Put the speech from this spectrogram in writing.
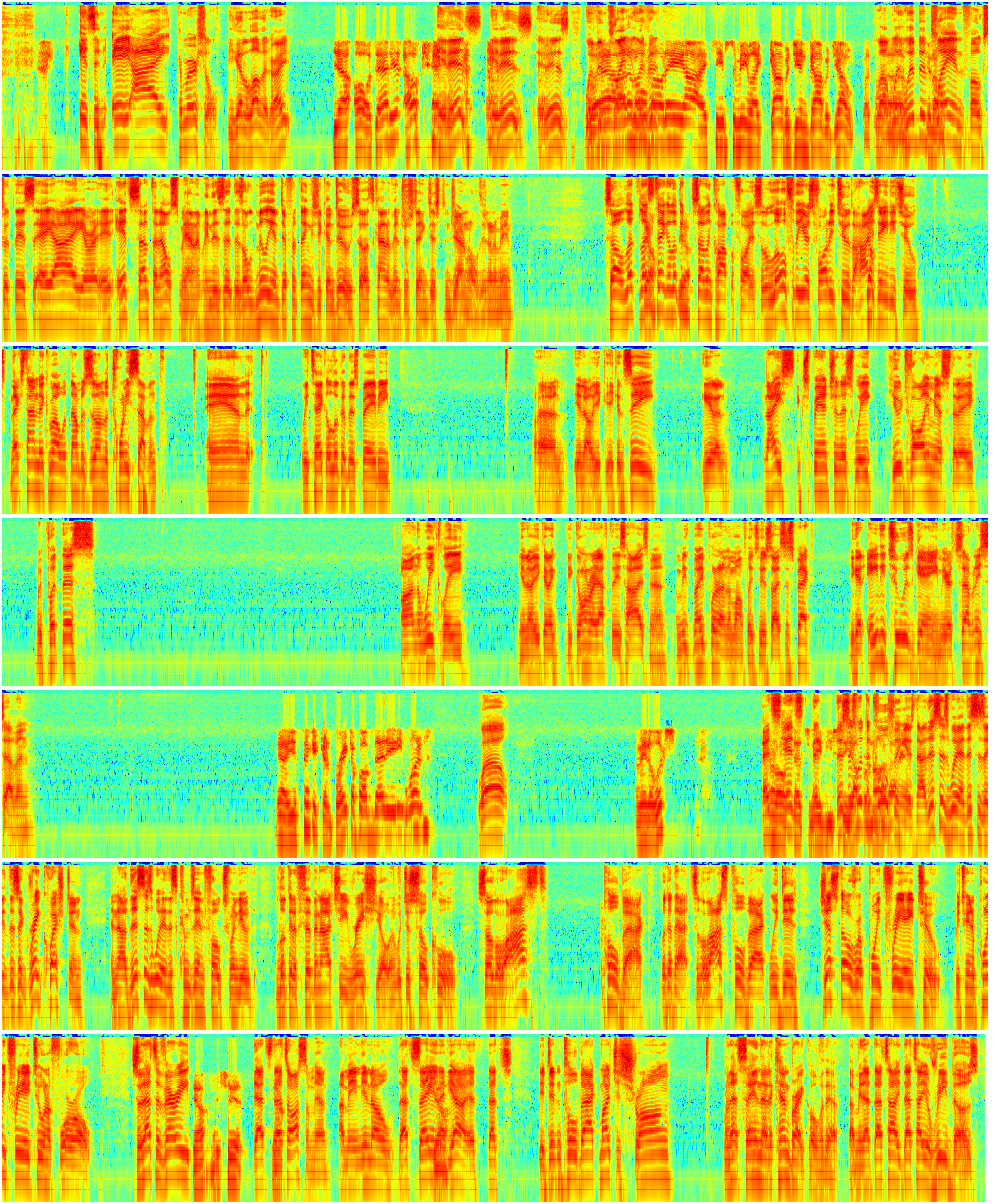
it's an AI commercial. You gotta love it, right? Yeah. Oh, is that it? Okay. It is. It is. It is. We've well, been playing. I don't know been- about AI. It seems to me like garbage in, garbage out. But Well, uh, we, we've been you know. playing, folks, with this AI, or it, it's something else, man. I mean, there's a, there's a million different things you can do, so it's kind of interesting, just in general. Do you know what I mean? So let's let's Yeah, take a look yeah. at Southern Copper for you. So the low for the year is 42, the high is 82. Next time they come out with numbers is on the 27th, and we take a look at this baby. And you know, you, you can see you get a nice expansion this week, huge volume yesterday. We put this on the weekly. You know, you're gonna you're going right after these highs, man. Let me let me put it on the monthly too. So I suspect you got 82 is game. You're at 77. Yeah, you think it can break above that 81? Well, I mean, it looks. It's, it's, that's an th- ABC this is what the cool not. thing is. Now, this is where this is a this is a great question, and now this is where this comes in, folks. When you look at a Fibonacci ratio, and which is so cool. So the last pullback, look at that. So the last pullback we did just over a .382, between a .382 and a 4.0. So that's a very Yeah, I see it. that's Yeah. that's awesome, man. I mean, you know, that's saying Yeah. that yeah, it, that's it didn't pull back much. It's strong, and that's saying that it can break over there. I mean, that, that's how that's how you read those.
